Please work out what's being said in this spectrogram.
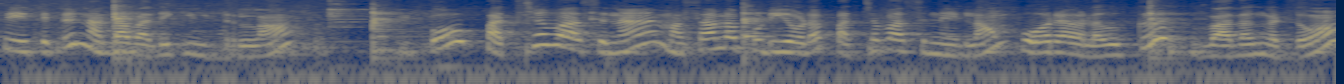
சேர்த்துட்டு நல்லா வதக்கி விட்டுறலாம். இப்போது பச்சை வாசனை மசாலா பொடியோட பச்சை வாசனை எல்லாம் போகிற அளவுக்கு வதங்கட்டும்.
